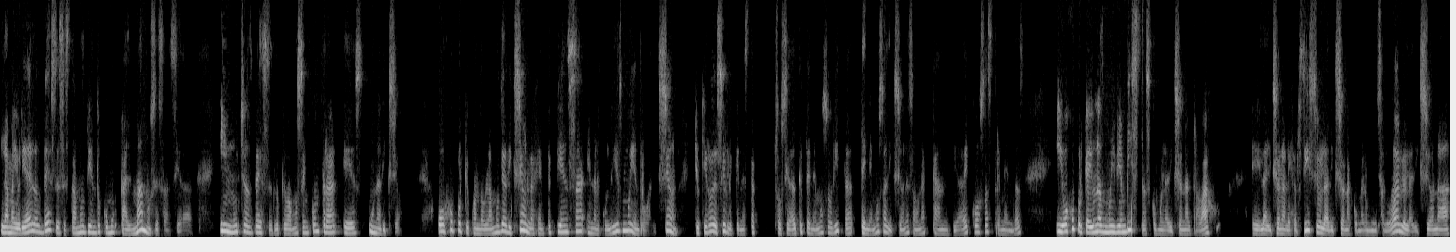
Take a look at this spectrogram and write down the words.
la mayoría de las veces estamos viendo cómo calmamos esa ansiedad y muchas veces lo que vamos a encontrar es una adicción. Ojo porque cuando hablamos de adicción la gente piensa en alcoholismo y en drogadicción. Yo quiero decirle que en esta sociedad que tenemos ahorita tenemos adicciones a una cantidad de cosas tremendas y ojo porque hay unas muy bien vistas como la adicción al trabajo, eh, la adicción al ejercicio, la adicción a comer muy saludable, la adicción a,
